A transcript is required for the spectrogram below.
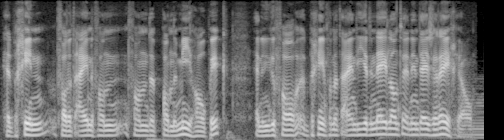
het begin van het einde van, van de pandemie, hoop ik. En in ieder geval het begin van het einde hier in Nederland en in deze regio.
